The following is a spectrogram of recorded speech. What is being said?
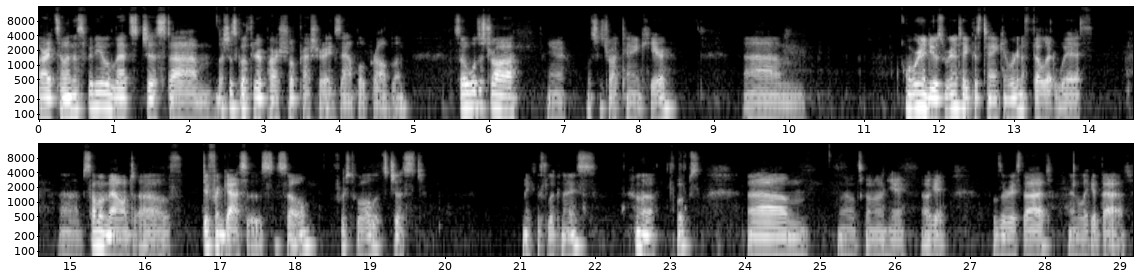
Alright, so in this video, let's just um, let's just go through a partial pressure example problem. So we'll just draw here. Let's just draw a tank here. Um, what we're going to do is we're going to take this tank and we're going to fill it with um, some amount of different gases. So first of all, let's just make this look nice. Whoops. Um, what's going on here? Okay, let's erase that and look at that.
